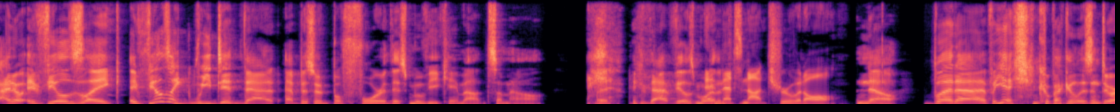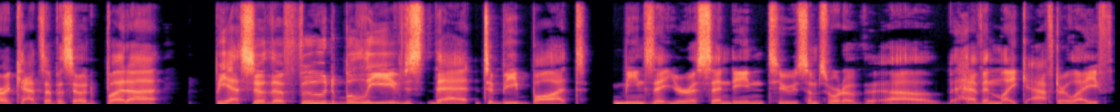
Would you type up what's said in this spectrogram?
I know it feels like it feels like we did that episode before this movie came out somehow. that feels more and than that's not true at all. No. But uh but yeah, you can go back and listen to our cats episode. But uh but yeah, so the food believes that to be bought means that you're ascending to some sort of uh heaven like afterlife.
